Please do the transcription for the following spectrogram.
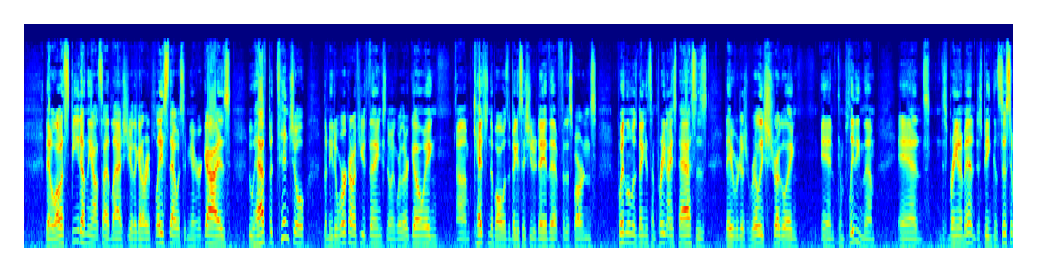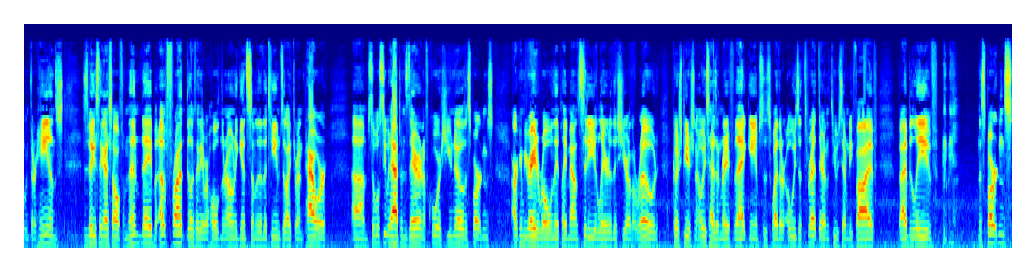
They had a lot of speed on the outside last year. They got to replace that with some younger guys who have potential but need to work on a few things, knowing where they're going. Um, catching the ball was the biggest issue today that for the Spartans. Quinlan was making some pretty nice passes. They were just really struggling in completing them and just bringing them in, just being consistent with their hands is the biggest thing I saw from them today. But up front, they looked like they were holding their own against some of the other teams that like to run power. Um, so we'll see what happens there. And of course, you know the Spartans are going to be ready to roll when they play Mound City later this year on the road. Coach Peterson always has them ready for that game, so that's why they're always a threat there on the 275. But I believe the Spartans,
